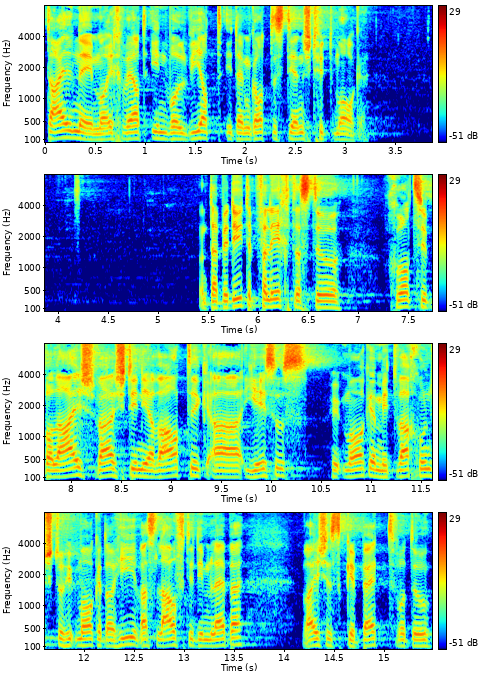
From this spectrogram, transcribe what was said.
Teilnehmer, ich werde involviert in dem Gottesdienst heute Morgen. Und das bedeutet vielleicht, dass du kurz überlegst, was ist deine Erwartung an Jesus heute Morgen? Mit was kommst du heute Morgen dahin? Was läuft in deinem Leben? Was ist das Gebet, das du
